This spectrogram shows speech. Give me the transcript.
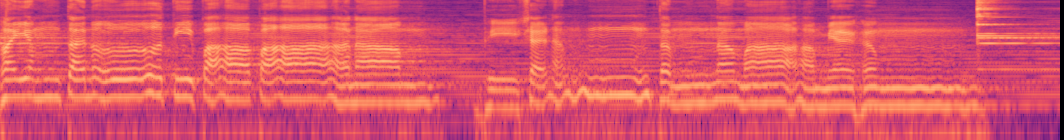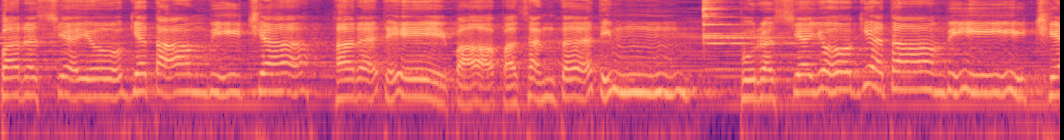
भयं तनोति पापानां भीषणं तं नमाम्यहम्। परस्य योग्यतां वीक्ष्य हरते पापसन्ततिम्। पुरस्य योग्यतां वीक्ष्य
